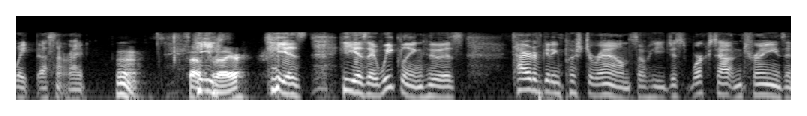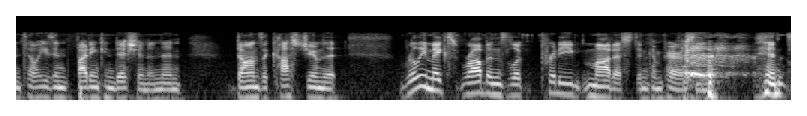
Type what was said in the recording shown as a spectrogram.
wait, that's not right. Hmm. Sounds He- familiar. He is he is a weakling who is tired of getting pushed around, so he just works out and trains until he's in fighting condition, and then dons a costume that really makes Robin's look pretty modest in comparison, and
